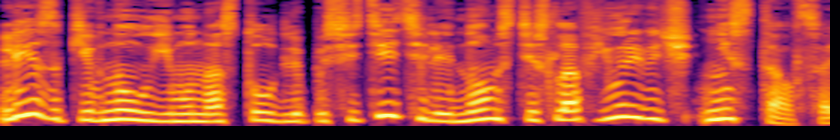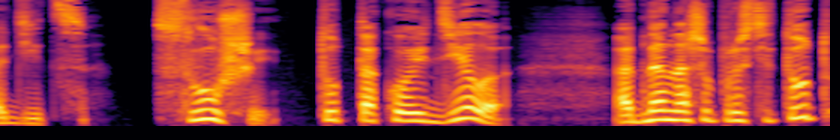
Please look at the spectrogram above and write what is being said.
Лиза кивнула ему на стул для посетителей, но Мстислав Юрьевич не стал садиться. «Слушай, тут такое дело. Одна наша проститут,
